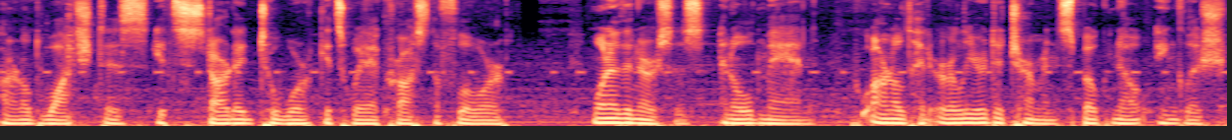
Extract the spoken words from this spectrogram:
Arnold watched as it started to work its way across the floor. One of the nurses, an old man, who Arnold had earlier determined spoke no English,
